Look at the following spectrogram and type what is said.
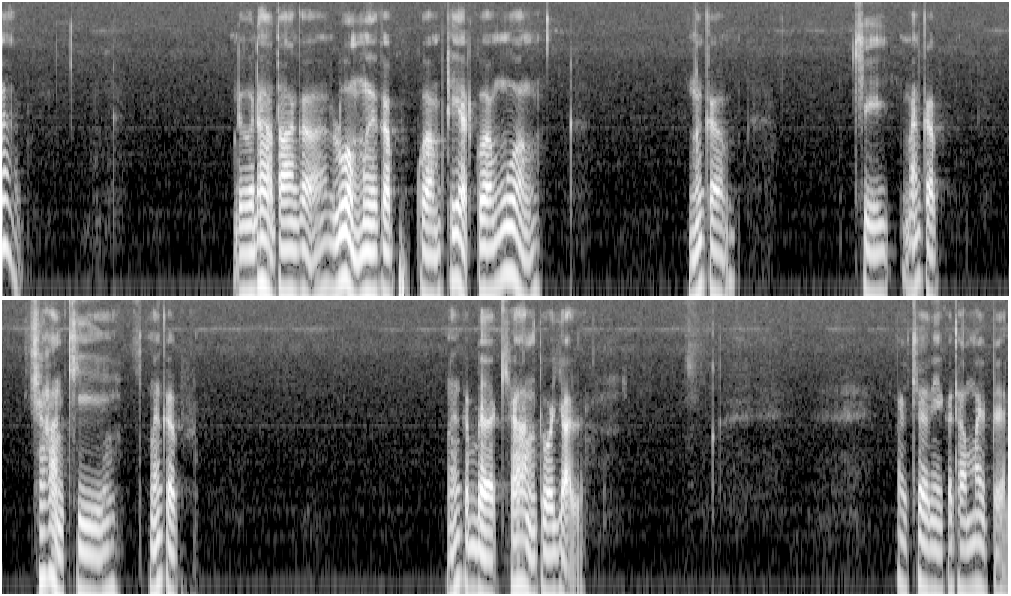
มาก ดูหน้าตาก็ร่วมมือกับความเครียดความง่วงเหมือนกับขี่เหมือนกับช่างขี่เหมือนกับ เหมือนกับแบกช่างตัวใหญ่ ไม่แค่นี้ก็ทำไม่เป็น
